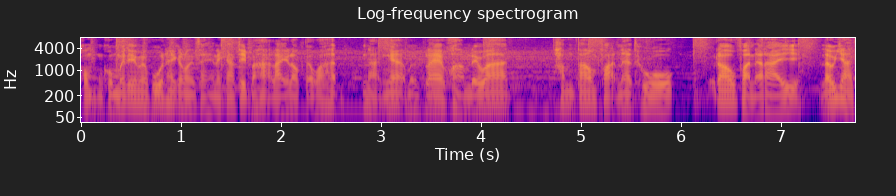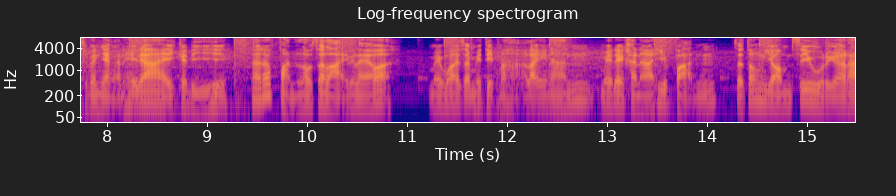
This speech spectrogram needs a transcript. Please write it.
ผมคงไม่ได้มาพูดให้กำลังใจในการติดมหาลัยหรอกแต่ว่าหนังอะมันแปลความได้ว่าทำตามฝันน่ะถูกเราฝันอะไร แล้วอยากจะเป็นอย่างนั้นให้ได้ก็ดี แต่ถ้าฝันเราสลายไปแล้วอะไม่ว่าจะไม่ติดมหาลัยนั้น ไม่ได้คณะที่ฝัน จะต้องยอมซิ่วหรืออะไร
